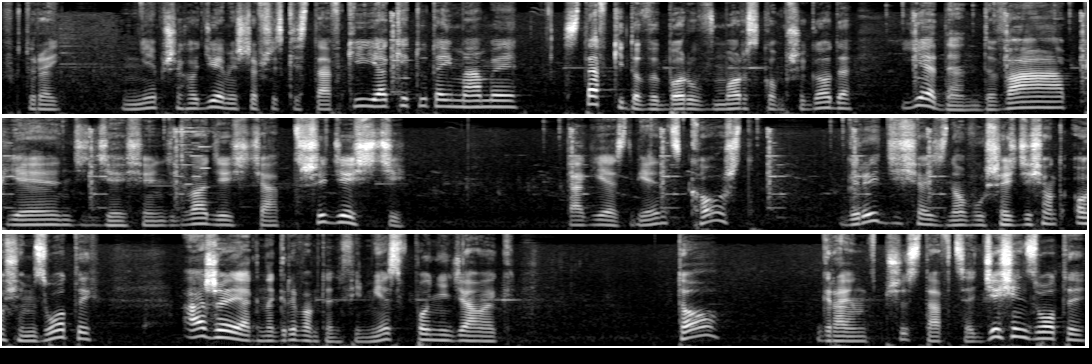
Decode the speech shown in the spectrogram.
w której nie przechodziłem jeszcze wszystkie stawki. Jakie tutaj mamy stawki do wyboru w morską przygodę? 1, 2, 5, 10, 20, 30. Tak jest, więc koszt gry dzisiaj znowu 68 zł, a że jak nagrywam ten film jest w poniedziałek, to grając przy stawce 10 zł,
